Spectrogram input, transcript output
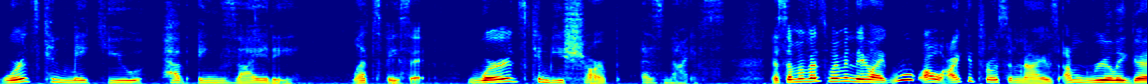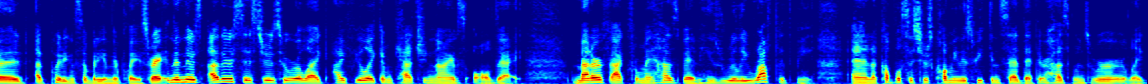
words can make you have anxiety. Let's face it, words can be sharp as knives. Now, some of us women, they're like, oh, I could throw some knives. I'm really good at putting somebody in their place, right? And then there's other sisters who are like, I feel like I'm catching knives all day. Matter of fact, for my husband, he's really rough with me. And a couple sisters called me this week and said that their husbands were like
